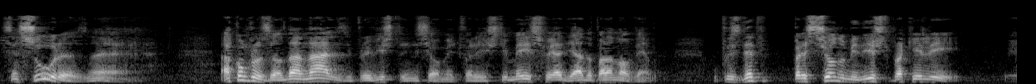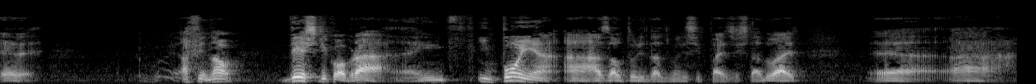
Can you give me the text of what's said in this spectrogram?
censuras. Né? A conclusão da análise prevista inicialmente para este mês foi adiada para novembro. O presidente pressiona o ministro para que ele, é, afinal, deixe de cobrar, né? imponha às autoridades municipais e estaduais é, a,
